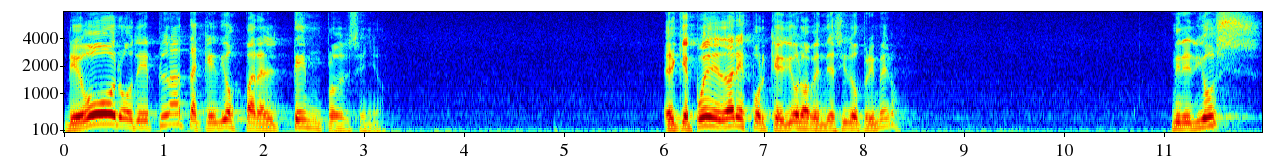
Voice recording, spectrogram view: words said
de oro, de plata que Dios para el templo del Señor. El que puede dar es porque Dios lo ha bendecido primero. Mire, Dios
